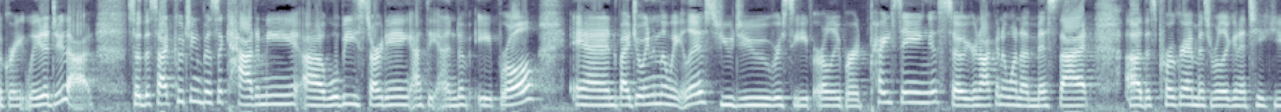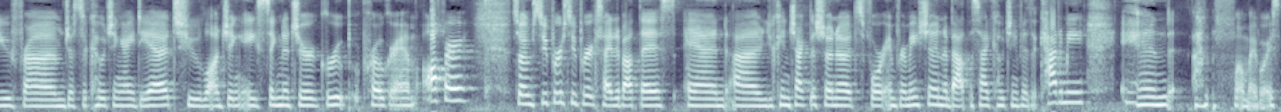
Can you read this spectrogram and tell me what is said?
a great way to do that. So, the Side Coaching Biz Academy uh, will be starting at the end of April. And by joining the waitlist, you do receive early bird pricing. So, you're not going to want to miss that. Uh, this program is really going to take you from just a coaching idea to launching a signature group program offer. So, I'm super, super excited about this. And um, you can check the show notes for information about the Side Coaching Biz Academy and, um, well, my voice,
